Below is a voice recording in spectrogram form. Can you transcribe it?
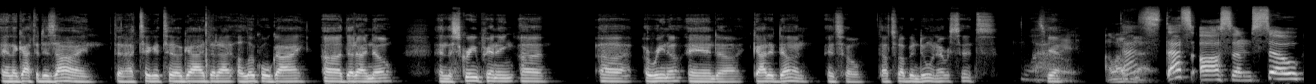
and I got the design, then I took it to a guy that I, a local guy uh, that I know in the screen printing uh, uh, arena and uh, got it done. And so that's what I've been doing ever since. Wow. So, yeah. I love that's, that. That's awesome. So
